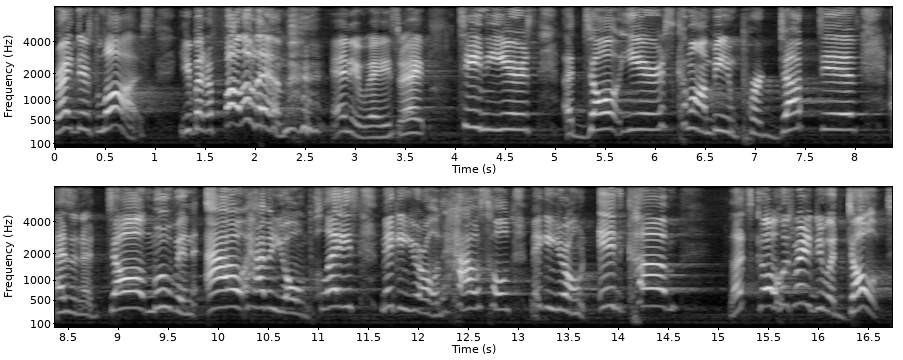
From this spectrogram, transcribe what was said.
right? There's laws. You better follow them. Anyways, right? Teen years, adult years. Come on, being productive as an adult, moving out, having your own place, making your own household, making your own income. Let's go. Who's ready to do adult?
